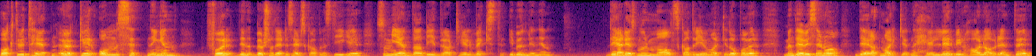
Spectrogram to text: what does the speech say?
og aktiviteten øker, omsetningen for de børsnoterte selskapene stiger, som igjen da bidrar til vekst i bunnlinjen. Det er det som normalt skal drive markedet oppover. Men det vi ser nå, det er at markedene heller vil ha lavere renter.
